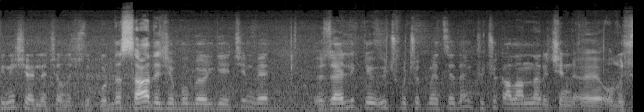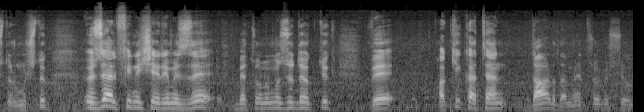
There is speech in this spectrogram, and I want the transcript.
finisherle çalıştık burada. Sadece bu bölge için ve özellikle 3.5 metreden küçük alanlar için e, oluşturmuştuk. Özel finisherimizle betonumuzu döktük ve hakikaten darda metrobüs yolu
